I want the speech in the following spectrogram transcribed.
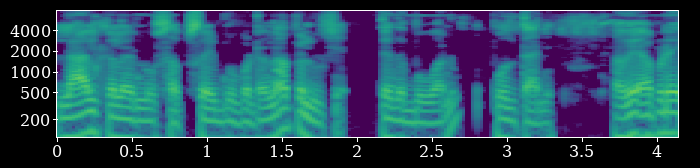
લાલ કલરનું સબસ્ક્રાઈબનું બટન આપેલું છે તે દબાવવાનું ભૂલતા નહીં. હવે આપણે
